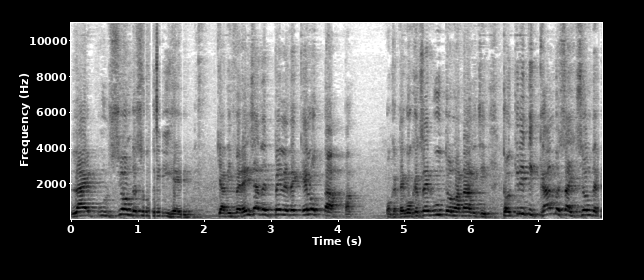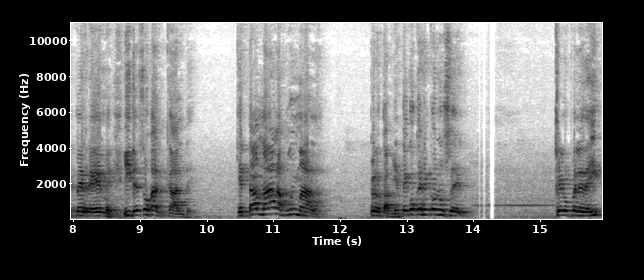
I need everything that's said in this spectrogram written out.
la expulsión de sus dirigentes que a diferencia del PLD que lo tapa, porque tengo que ser justo en los análisis, estoy criticando esa acción del PRM y de esos alcaldes, que está mala, muy mala. Pero también tengo que reconocer que los PLDistas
